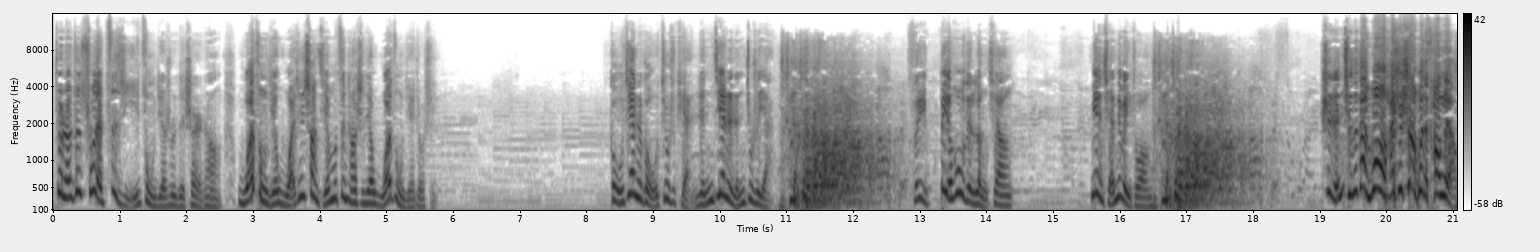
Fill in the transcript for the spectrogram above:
就是就说点自己总结出来的事儿啊。我总结，我这上节目这么长时间，我总结就是。狗见着狗就是舔，人见着人就是演。所以背后的冷枪，面前的伪装，是人情的淡漠，还是社会的苍凉？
